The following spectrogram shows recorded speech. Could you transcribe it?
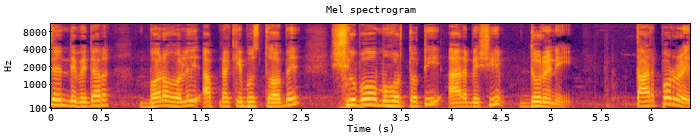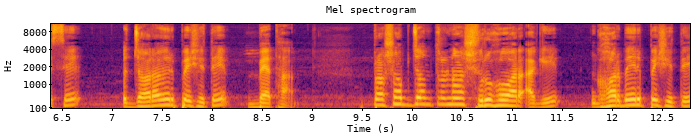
সেন্টিমিটার বড় হলেই আপনাকে বুঝতে হবে, শুভ মুহূর্তটি আর বেশি দূরে নেই। তারপর রয়েছে জরায়ুর পেশিতে ব্যথা। প্রসব যন্ত্রণা শুরু হওয়ার আগে গর্ভের পেশিতে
